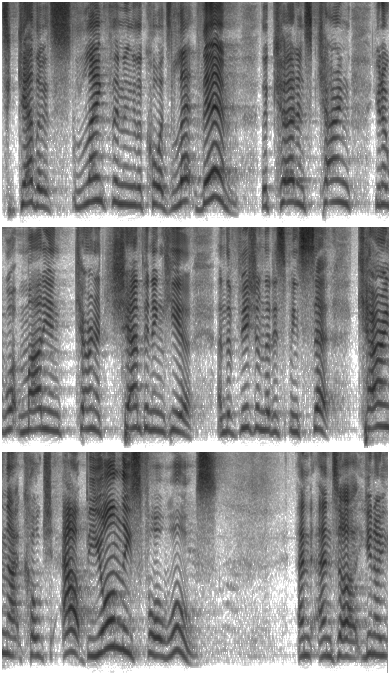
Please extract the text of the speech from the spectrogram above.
Together, it's lengthening the cords. Let them, the curtains, carrying, you know, what Marty and Karen are championing here and the vision that has been set, carrying that culture out beyond these four walls. And, and uh, you know,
